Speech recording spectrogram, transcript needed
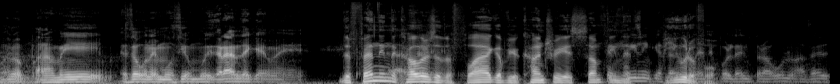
Bueno, para mí eso es una emoción muy grande que me... Defending the colors of the flag of your country is something that's feeling que se le mete beautiful. por dentro a uno, hacer-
